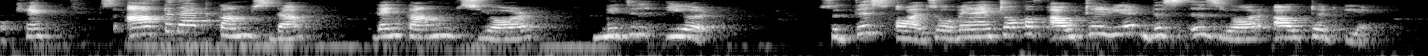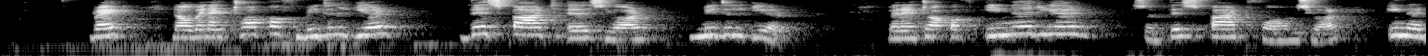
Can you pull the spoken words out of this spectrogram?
Okay. So after that comes the, then comes your middle ear so this also, when I talk of outer ear, this is your outer ear, right? Now when I talk of middle ear, this part is your middle ear. When I talk of inner ear, so this part forms your inner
